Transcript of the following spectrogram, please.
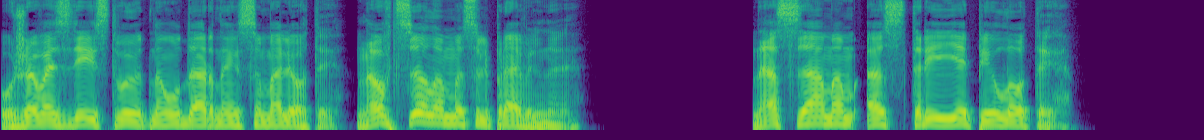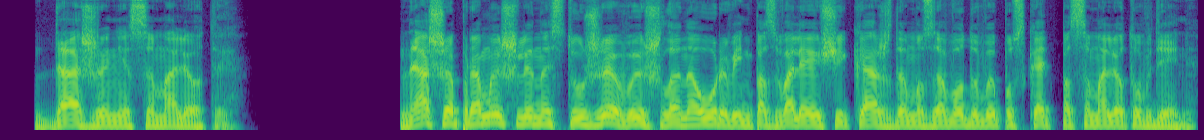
уже воздействуют на ударные самолеты, но в целом мысль правильная. На самом острие пилоты. Даже не самолеты. Наша промышленность уже вышла на уровень, позволяющий каждому заводу выпускать по самолету в день.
